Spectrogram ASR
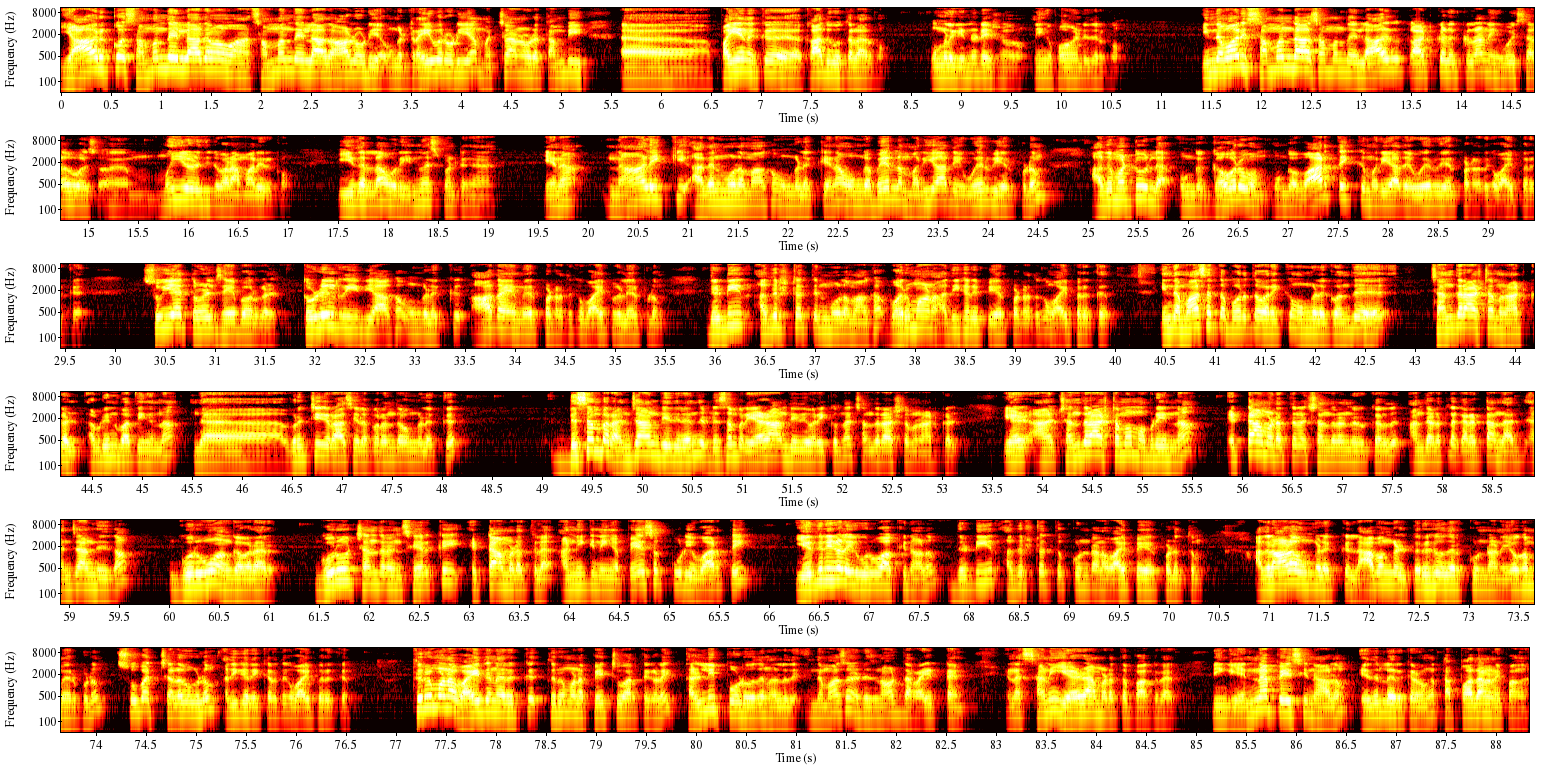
யாருக்கோ சம்மந்தம் இல்லாதவன் சம்மந்தம் இல்லாத ஆளுடைய உங்கள் டிரைவருடைய மச்சானோட தம்பி பையனுக்கு காது குத்தலாக இருக்கும். உங்களுக்கு இன்விடேஷன் வரும். நீங்கள் போக வேண்டியது இருக்கும். இந்த மாதிரி சம்மந்தா சம்மந்தம் இல்லாத ஆட்களுக்கெல்லாம் நீங்கள் போய் செலவு மொய் எழுதிட்டு வரா மாதிரி இருக்கும். இதெல்லாம் ஒரு இன்வெஸ்ட்மெண்ட்டுங்க ஏன்னா நாளைக்கு அதன் மூலமாக உங்களுக்கு ஏன்னா உங்கள் பேரில் மரியாதை உயர்வு ஏற்படும். அது மட்டும் இல்லை உங்கள் கௌரவம் உங்கள் வார்த்தைக்கு மரியாதை உயர்வு ஏற்படுறதுக்கு வாய்ப்பு இருக்குது சுய தொழில் செய்பவர்கள் தொழில் ரீதியாக உங்களுக்கு ஆதாயம் ஏற்படுறதுக்கு வாய்ப்புகள் ஏற்படும். திடீர் அதிர்ஷ்டத்தின் மூலமாக வருமான அதிகரிப்பு ஏற்படுறதுக்கும் வாய்ப்பு இருக்குது இந்த மாதத்தை பொறுத்த வரைக்கும் உங்களுக்கு வந்து சந்திராஷ்டம நாட்கள் அப்படின்னு பார்த்தீங்கன்னா இந்த விருச்சிக ராசியில் பிறந்தவங்களுக்கு டிசம்பர் அஞ்சாம் தேதியிலேருந்து டிசம்பர் ஏழாம் தேதி வரைக்கும் தான் சந்திராஷ்டம நாட்கள். ஏ சந்திராஷ்டமம் அப்படின்னா எட்டாம் இடத்துல சந்திரன் இருக்கிறது. அந்த இடத்துல கரெக்டாக அந்த அஞ்சு- அஞ்சாம் தேதி தான் குருவும் அங்கே வராரு. குரு சந்திரன் சேர்க்கை எட்டாம் இடத்துல அன்னைக்கு நீங்கள் பேசக்கூடிய வார்த்தை எதிரிகளை உருவாக்கினாலும் திடீர் அதிர்ஷ்டத்துக்குண்டான வாய்ப்பை ஏற்படுத்தும். அதனால் உங்களுக்கு லாபங்கள் பெருகுவதற்குண்டான யோகம் ஏற்படும். சுப செலவுகளும் அதிகரிக்கிறதுக்கு வாய்ப்பு இருக்குது திருமண வயதினருக்கு திருமண பேச்சுவார்த்தைகளை தள்ளி போடுவது நல்லது. இந்த மாதம் it is not the right time ஏன்னா சனி ஏழாம் இடத்தை பார்க்குறாரு. நீங்கள் என்ன பேசினாலும் எதிரில் இருக்கிறவங்க தப்பாக தான் நினைப்பாங்க.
